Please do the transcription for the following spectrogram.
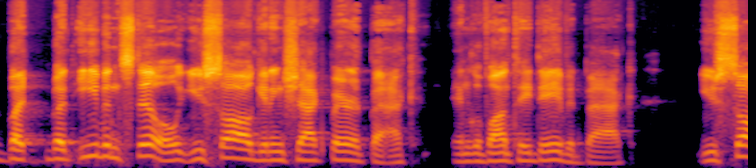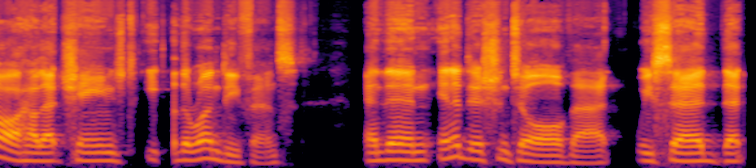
but but even still, you saw getting Shaq Barrett back and Lavonte David back. You saw how that changed the run defense. And then in addition to all of that, we said that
